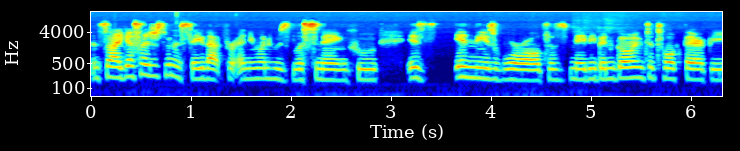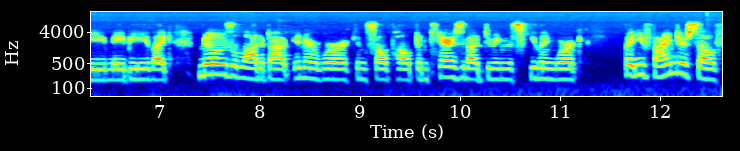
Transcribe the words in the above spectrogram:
And so I guess I just want to say that for anyone who's listening who is in these worlds, has maybe been going to talk therapy, maybe like knows a lot about inner work and self help and cares about doing this healing work, but you find yourself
